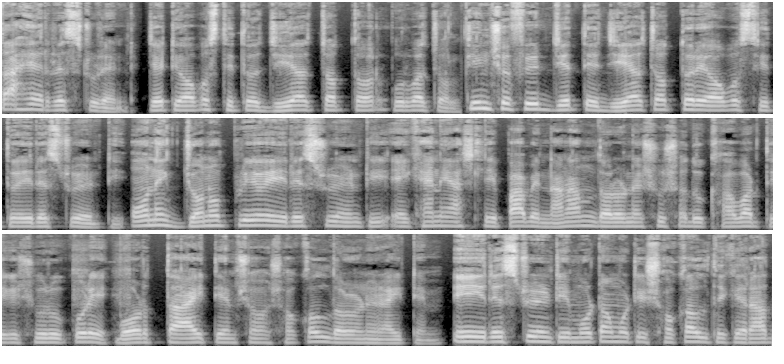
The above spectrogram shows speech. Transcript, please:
তাহের রেস্টুরেন্ট, যেটি অবস্থিত জিয়া চত্বর পূর্বাচল। তিনশো ফিট যেতে জিয়া চত্বরে অবস্থিত এই রেস্টুরেন্টটি। অনেক জনপ্রিয় এই রেস্টুরেন্টটি এখানে আসলে পাবে নানান ধরনের সুস্বাদু খাবার থেকে শুরু করে ভর্তা আইটেম সহ সকল ধরনের আইটেম। এই রেস্টুরেন্টটি মোটামুটি সকাল থেকে রাত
